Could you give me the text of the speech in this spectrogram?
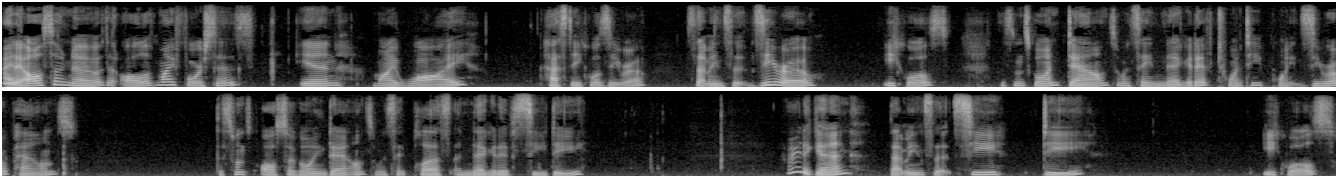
I also know that all of my forces in my y has to equal 0. So that means that 0 equals, this one's going down, so I'm going to say negative 20.0 pounds. This one's also going down, so I'm going to say plus a negative CD. All right, again, that means that CD equals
